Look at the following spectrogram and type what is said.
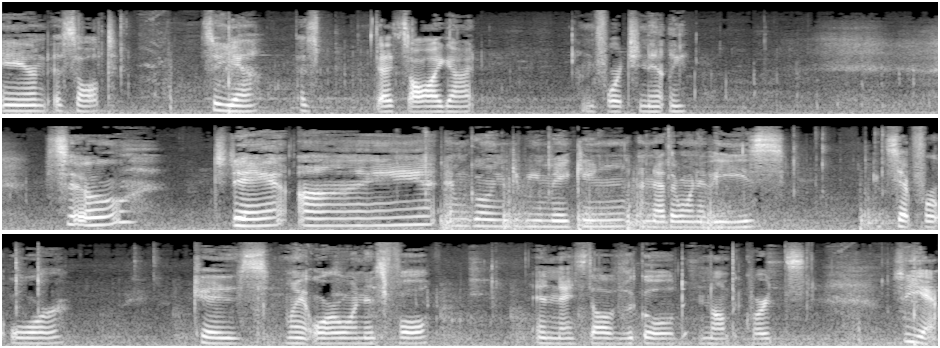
and a salt. So yeah, that's that's all I got, unfortunately. So, Today I am going to be making another one of these, except for ore, because my ore one is full, and I still have the gold and all the quartz. So yeah,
